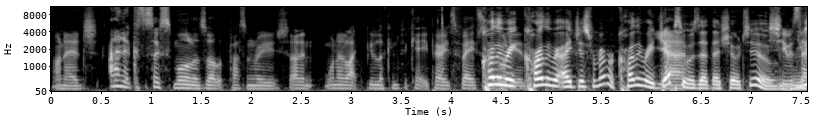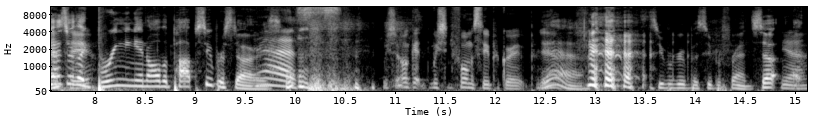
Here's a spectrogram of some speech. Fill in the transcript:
on edge. I don't know because it's so small as well, the Baton Rouge. I didn't want to like be looking for Katy Perry's face. Carly Rae. Carly Rae. I just remember Carly Rae Yeah. Jepsen was at that show too. She was You there guys are like bringing in all the pop superstars. Yes. we should all get. We should form a super group. Yeah. super group of super friends. So, Yeah.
